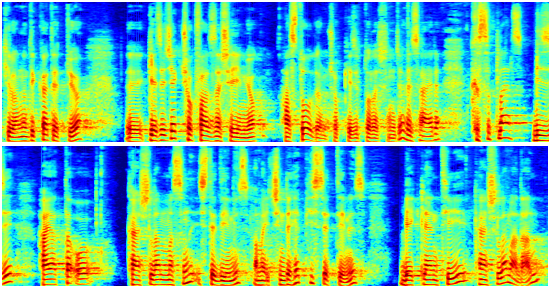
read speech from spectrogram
kilona dikkat et diyor. E, gezecek çok fazla şeyim yok. Hasta oluyorum çok gezip dolaşınca vesaire. Kısıtlar bizi hayatta o karşılanmasını istediğimiz ama içinde hep hissettiğimiz beklentiyi karşılamadan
